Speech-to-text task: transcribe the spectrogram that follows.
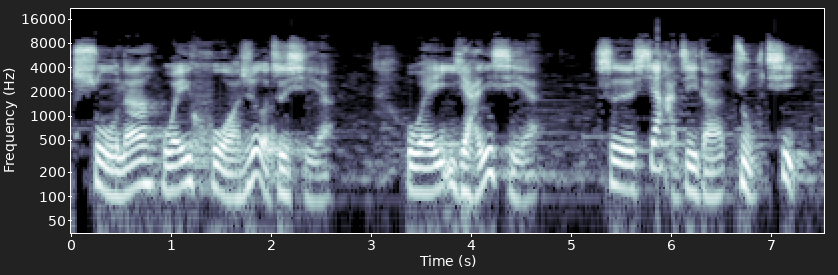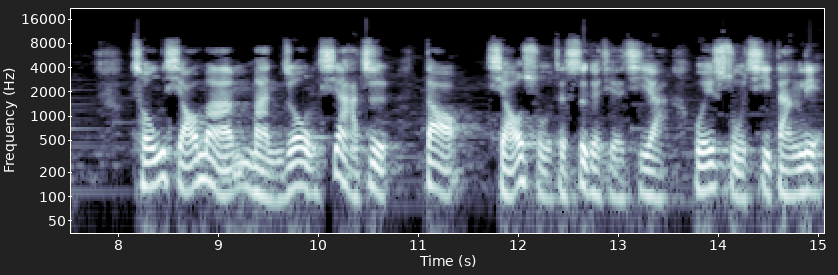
暑呢为火热之邪，为阳邪，是夏季的主气。从小满、满中、夏至到小暑这四个节气啊，为暑气当令。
